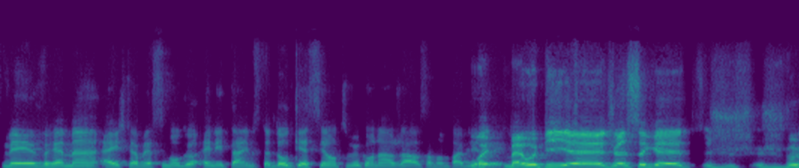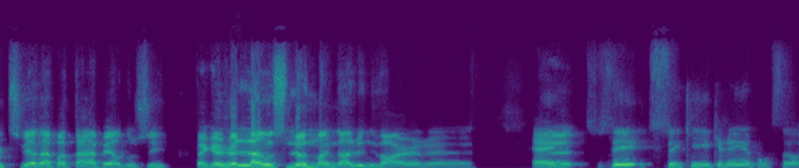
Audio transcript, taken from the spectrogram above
Mais vraiment, je te remercie, mon gars. Anytime, si tu as d'autres questions, tu veux qu'on en jase, ça va me faire plaisir. Oui, ben oui, puis euh, je sais que je, veux que tu viennes à pas de temps à perdre aussi. Fait que je le lance là, même dans l'univers. Euh, hey, euh, tu, sais, tu sais qui écrire pour ça?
